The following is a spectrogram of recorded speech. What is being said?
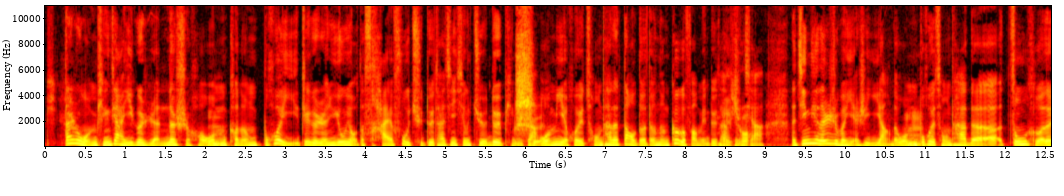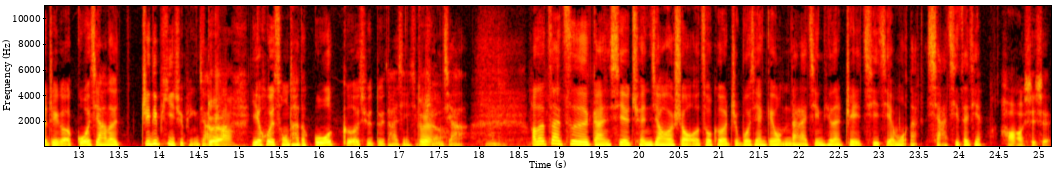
题。但是我们评价一个人的时候，我们可能不会以这个人拥有的财富去对他进行绝对评价，我们也会从他的道德等等各个方面对他评价。那今天的日本也是一样的，我们不会从他的综合的这个国家的 GDP 去评价他，也会从他的国格去对他进行评价。嗯。好的，再次感谢全教授做客直播间，给我们带来今天的这期节目。那下期再见。好，谢谢。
